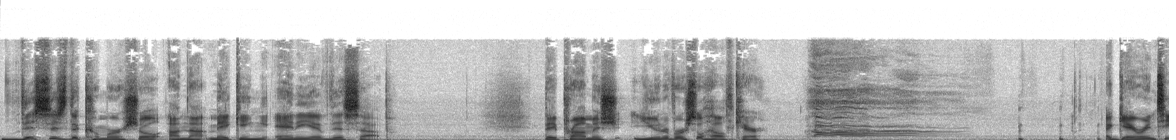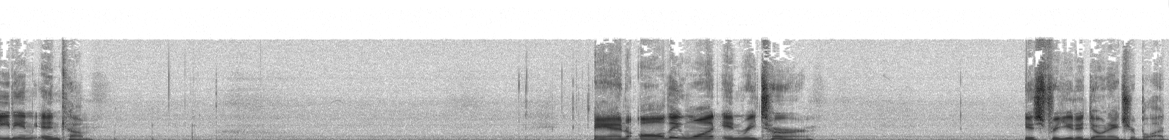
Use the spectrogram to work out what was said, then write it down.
This is the commercial. I'm not making any of this up. They promise universal health care, a guaranteed in- income, and all they want in return is for you to donate your blood.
